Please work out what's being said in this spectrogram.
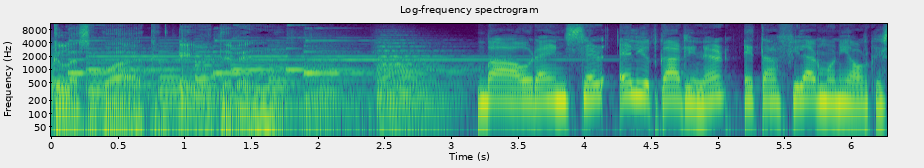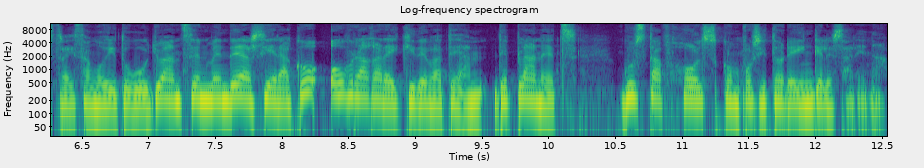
Klasikoak EITB Ba, orain Sir Elliot Gardiner eta Filarmonia Orkestra izango ditugu joan zen mende hasierako obra garaikide batean, The Planets, Gustav Holst kompositore ingelesarena.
